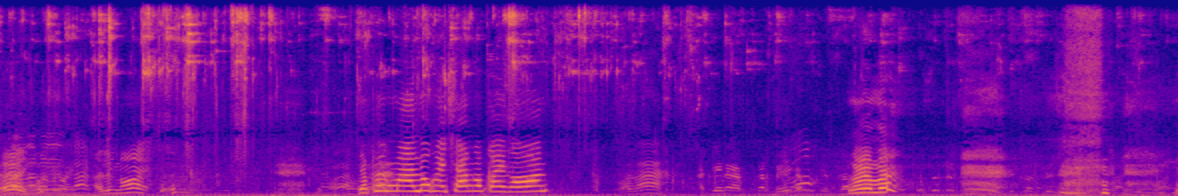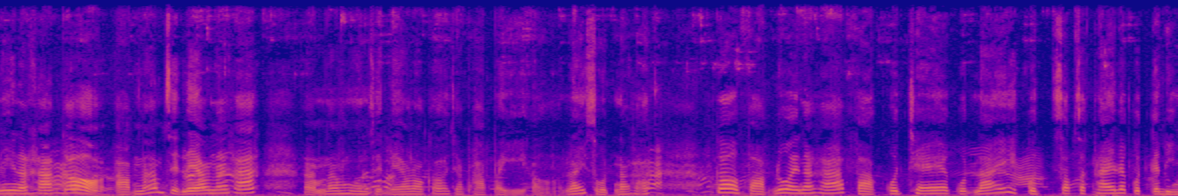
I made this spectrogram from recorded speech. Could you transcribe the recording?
เฮ้ยไอ้ลิงน้อย อย่าเพิ่งมาลูกให้ช้างเข้าไปก่อน อาเจียงนะครับกัดเบรกกับ มามา นี่นะคะก็อาบน้ำเสร็จแล้วนะคะอาบน้ำมูลเสร็จแล้วเราก็จะพาไปเอ่อไลฟ์สดนะคะ ก็ฝากด้วยนะคะ ฝากกดแชร์ กดไลค์กด subscribe และกดกระดิ่ง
